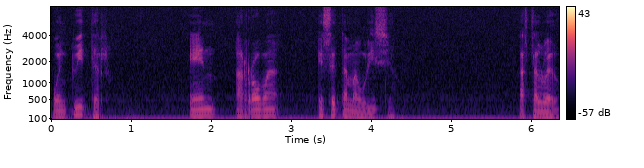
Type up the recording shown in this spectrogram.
o en Twitter en arroba Mauricio. Hasta luego.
